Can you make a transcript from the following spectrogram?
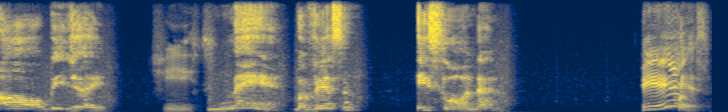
all, BJ, Jeez. man. But Vincent, he's slowing down. he is.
